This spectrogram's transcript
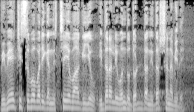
ವಿವೇಚಿಸುವವರಿಗೆ ನಿಶ್ಚಯವಾಗಿಯೂ ಇದರಲ್ಲಿ ಒಂದು ದೊಡ್ಡ ನಿದರ್ಶನವಿದೆ.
